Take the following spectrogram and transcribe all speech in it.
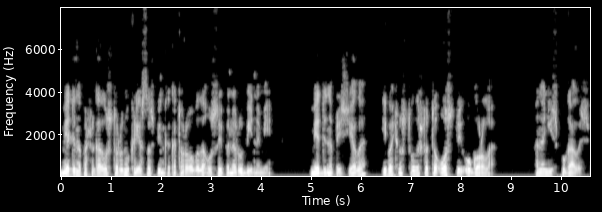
медленно пошагала в сторону кресла, спинка которого была усыпана рубинами. Медленно присела и почувствовала что-то острое у горла. Она не испугалась.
